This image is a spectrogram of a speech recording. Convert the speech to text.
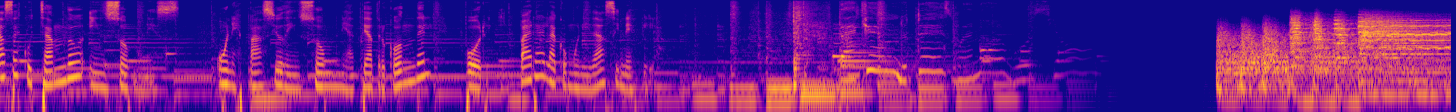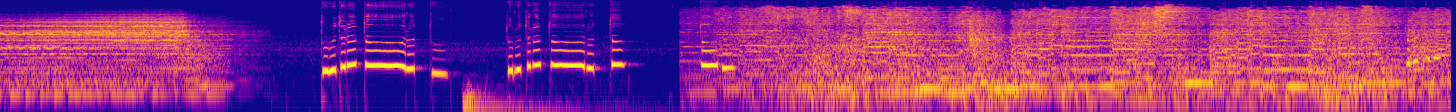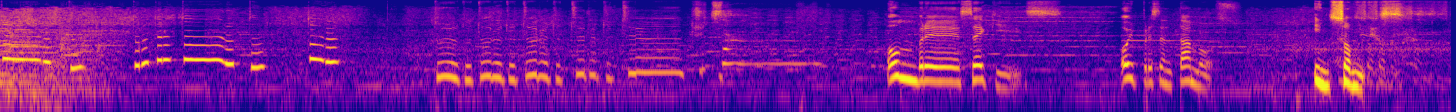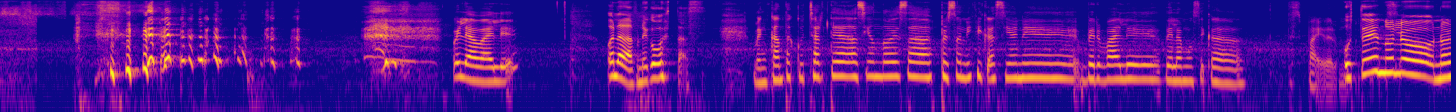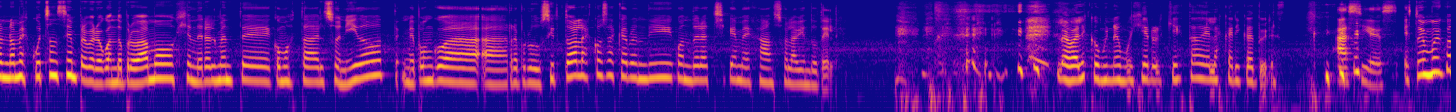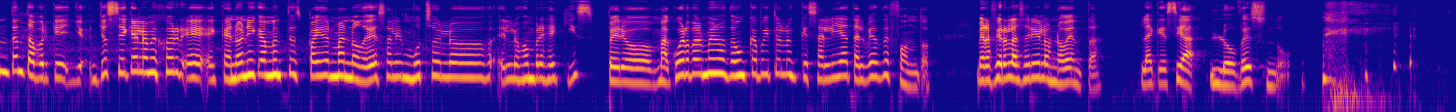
Estás escuchando Insomnes, un espacio de insomnia Teatro Condel por y para la comunidad cinéfila. Hombres X. Hoy presentamos Insomnios. Hola, Vale. Hola Dafne, ¿cómo estás? Me encanta escucharte haciendo esas personificaciones verbales de la música Spider-Man. Ustedes no, lo, no, no me escuchan siempre, pero cuando probamos generalmente cómo está el sonido, te- me pongo a, a reproducir todas las cosas que aprendí cuando era chica y me dejaban sola viendo tele. La Vale es como una mujer orquesta de las caricaturas. Así es. Estoy muy contenta porque yo, yo sé que a lo mejor eh, eh, canónicamente Spider-Man no debe salir mucho en los, en los Hombres X, pero me acuerdo al menos de un capítulo en que salía tal vez de fondo. Me refiero a la serie de los 90, la que decía, lo ves no.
